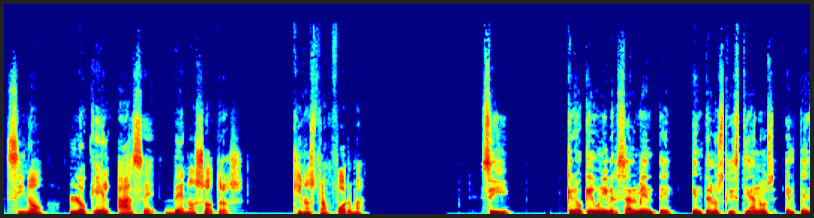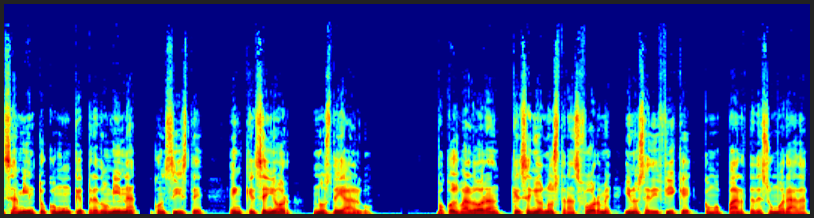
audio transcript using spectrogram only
sino lo que Él hace de nosotros, que nos transforma. Sí, creo que universalmente entre los cristianos el pensamiento común que predomina consiste en que el Señor nos dé algo. Pocos valoran que el Señor nos transforme y nos edifique como parte de su morada.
